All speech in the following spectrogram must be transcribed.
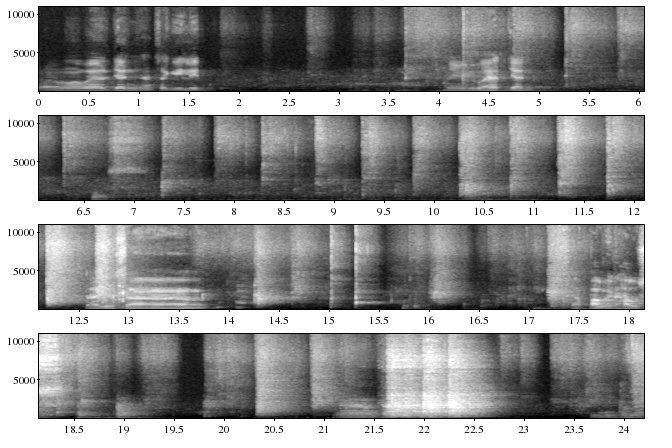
Ah, mga wire dyan, dyan sa gilid. May wire dyan. Tapos, tayo sa sa powerhouse. Ayan, tayo. Sinito lang.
